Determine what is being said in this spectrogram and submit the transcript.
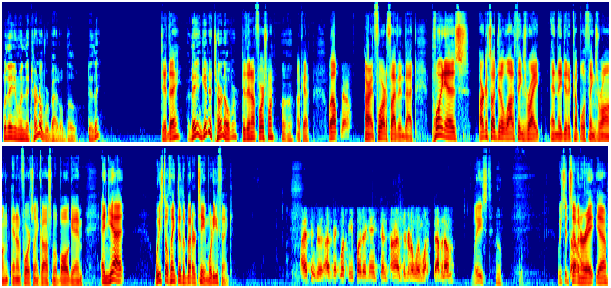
Well, they didn't win the turnover battle, though, did they? Did they? They didn't get a turnover. Did they not force one? Uh-uh. Okay. Well, No. All right, four out of five in bad. Point is, Arkansas did a lot of things right, and they did a couple of things wrong, and unfortunately, it cost them a ball game. And yet, we still think they're the better team. What do you think? I think that I think listen, you play that game ten times, you're going to win what seven of them. At least. We said seven or eight. Yeah,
